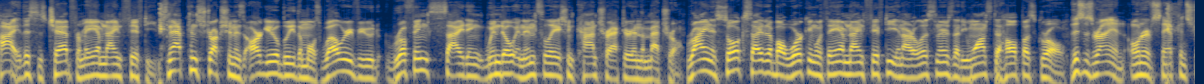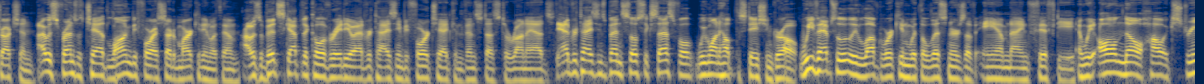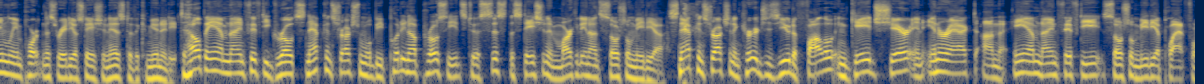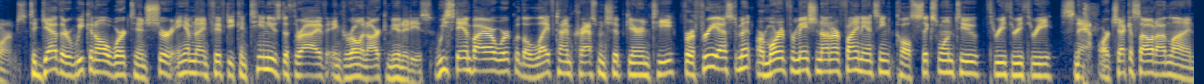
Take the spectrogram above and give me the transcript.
Hi, this is Chad from AM 950. Snap Construction is arguably the most well reviewed roofing, siding, window, and insulation contractor in the metro. Ryan is so excited about working with AM 950 and our listeners that he wants to help us grow. This is Ryan, owner of Snap Construction. I was friends with Chad long before I started marketing with him. I was a bit skeptical of radio advertising before Chad convinced us to run ads. The advertising's been so successful, we want to help the station grow. We've absolutely loved working with the listeners of AM 950, and we all know how extremely important this radio station is to the community. To help AM 950 grow, Snap Construction will be putting up proceeds to assist the station in marketing on social media. Snap Construction encourages you to follow, engage, share, and interact on the AM 950 social media platforms. Together, we can all work to ensure AM 950 continues to thrive and grow in our communities. We stand by our work with a lifetime craftsmanship guarantee. For a free estimate or more information on our financing, call 612 333 SNAP or check us out online.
